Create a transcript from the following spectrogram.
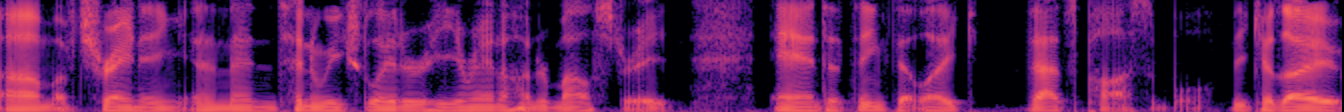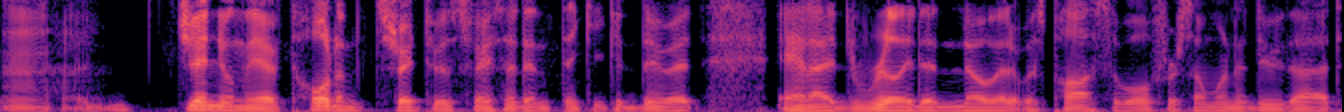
um, of training, and then 10 weeks later he ran 100 miles straight. And to think that like that's possible because I Mm-hmm. genuinely I've told him straight to his face I didn't think he could do it, and I really didn't know that it was possible for someone to do that.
